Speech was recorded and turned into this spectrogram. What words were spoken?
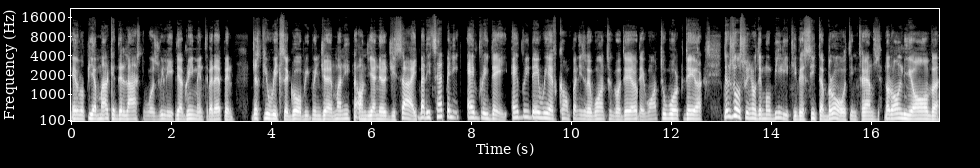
European market. The last was really the agreement that happened just a few weeks ago between Germany on the energy side. But it's happening every day. Every day we have companies that want to go there, they want to work there. There's also, you know, the mobility that CETA brought in terms not only of uh,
